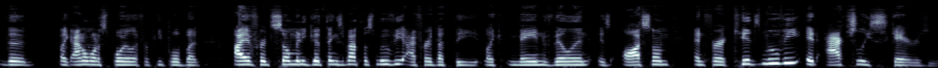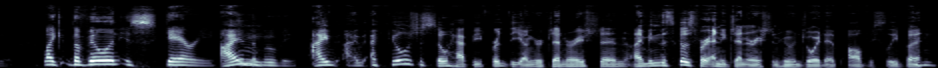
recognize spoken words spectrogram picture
the like I don't want to spoil it for people, but I have heard so many good things about this movie. I've heard that the like main villain is awesome, and for a kids movie, it actually scares you. Like the villain is scary i in the movie. I, I I feel just so happy for the younger generation. I mean, this goes for any generation who enjoyed it, obviously. But Mhm.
